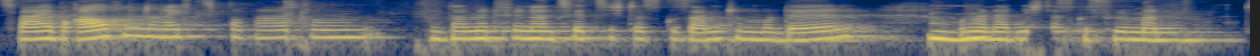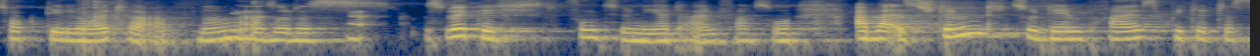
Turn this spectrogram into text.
Zwei brauchen eine Rechtsberatung und damit finanziert sich das gesamte Modell. Mhm. Und man hat nicht das Gefühl, man zockt die Leute ab. Ne? Also das ja. ist wirklich, funktioniert einfach so. Aber es stimmt, zu dem Preis bietet das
